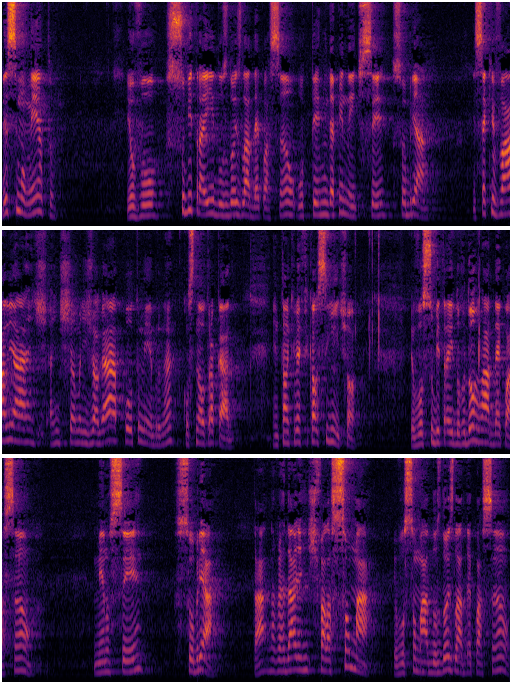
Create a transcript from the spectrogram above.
Nesse momento, eu vou subtrair dos dois lados da equação o termo independente, C sobre A. Isso equivale a, a gente chama de jogar para outro membro, né? com sinal trocado. Então aqui vai ficar o seguinte, ó. eu vou subtrair dos dois lados da equação menos C sobre A. Tá? Na verdade, a gente fala somar. Eu vou somar dos dois lados da equação,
